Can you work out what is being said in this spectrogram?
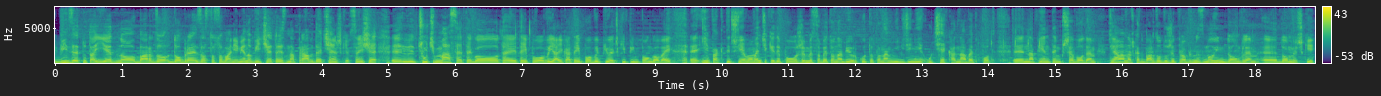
widzę tutaj jedno bardzo dobre zastosowanie. Mianowicie to jest naprawdę ciężkie. W sensie y, czuć masę tego, tej, tej połowy jajka, tej połowy piłeczki ping-pongowej y, i faktycznie w momencie, kiedy położymy sobie to na biurku, to to nam nigdzie nie ucieka, nawet pod y, napiętym przewodem. Ja mam na przykład bardzo duży problem z moim donglem y, do myszki.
